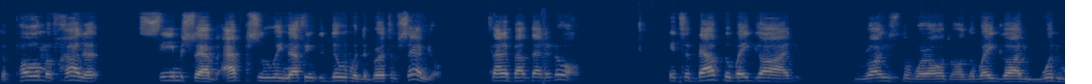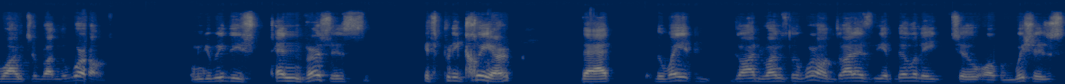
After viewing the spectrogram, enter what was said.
the poem of Hannah seems to have absolutely nothing to do with the birth of Samuel. It's not about that at all. It's about the way God runs the world or the way God would want to run the world. When you read these 10 verses, it's pretty clear that the way God runs the world, God has the ability to or wishes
